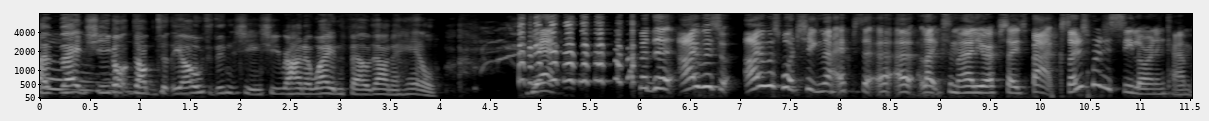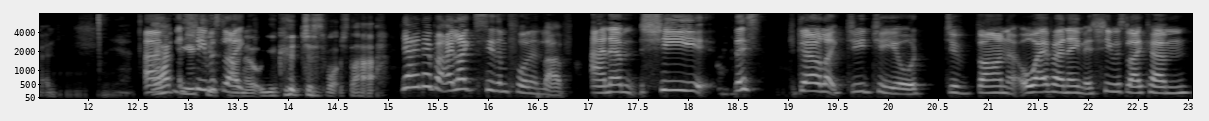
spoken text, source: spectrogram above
and then she got dumped at the altar, didn't she? And she ran away and fell down a hill. yeah. But the I was I was watching that episode uh, uh, like some earlier episodes back because I just wanted to see Lauren and Cameron. Um, and she was like, "You could just watch that." Yeah, I know, but I like to see them fall in love. And um, she, this girl like Gigi or Giovanna or whatever her name is, she was like, um,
